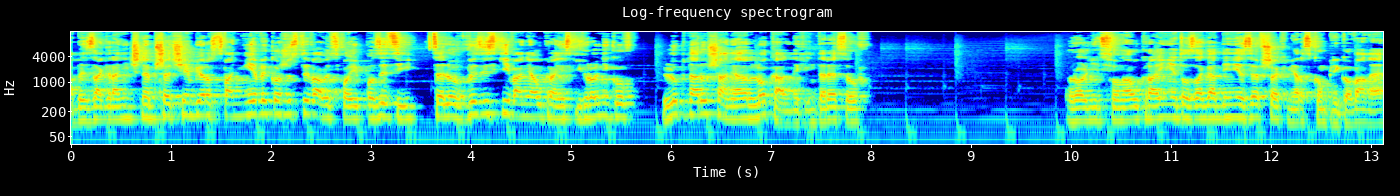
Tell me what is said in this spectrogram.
aby zagraniczne przedsiębiorstwa nie wykorzystywały swojej pozycji w celu wyzyskiwania ukraińskich rolników lub naruszania lokalnych interesów. Rolnictwo na Ukrainie to zagadnienie ze wszechmiar skomplikowane.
